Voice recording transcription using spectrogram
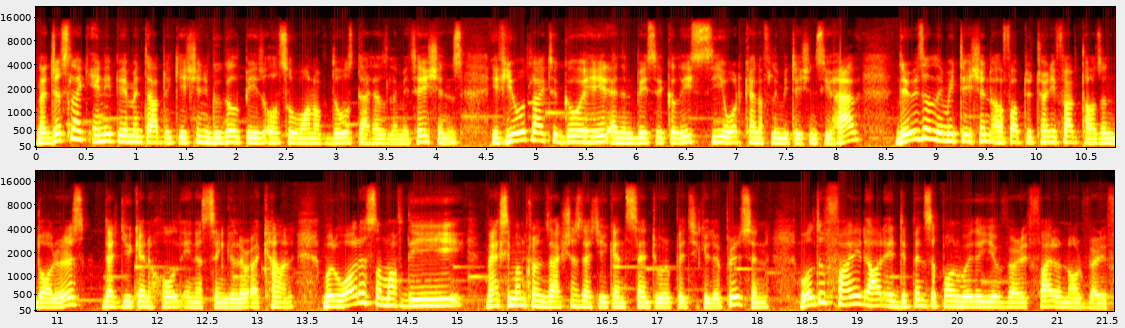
Now just like any payment application, Google Pay is also one of those that has limitations. If you would like to go ahead and then basically see what kind of limitations you have, there is a limitation of up to $25,000 that you can hold in a singular account. But what are some of the maximum transactions that you can send to a particular person? Well, to find it out, it depends upon whether you're verified or not verified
